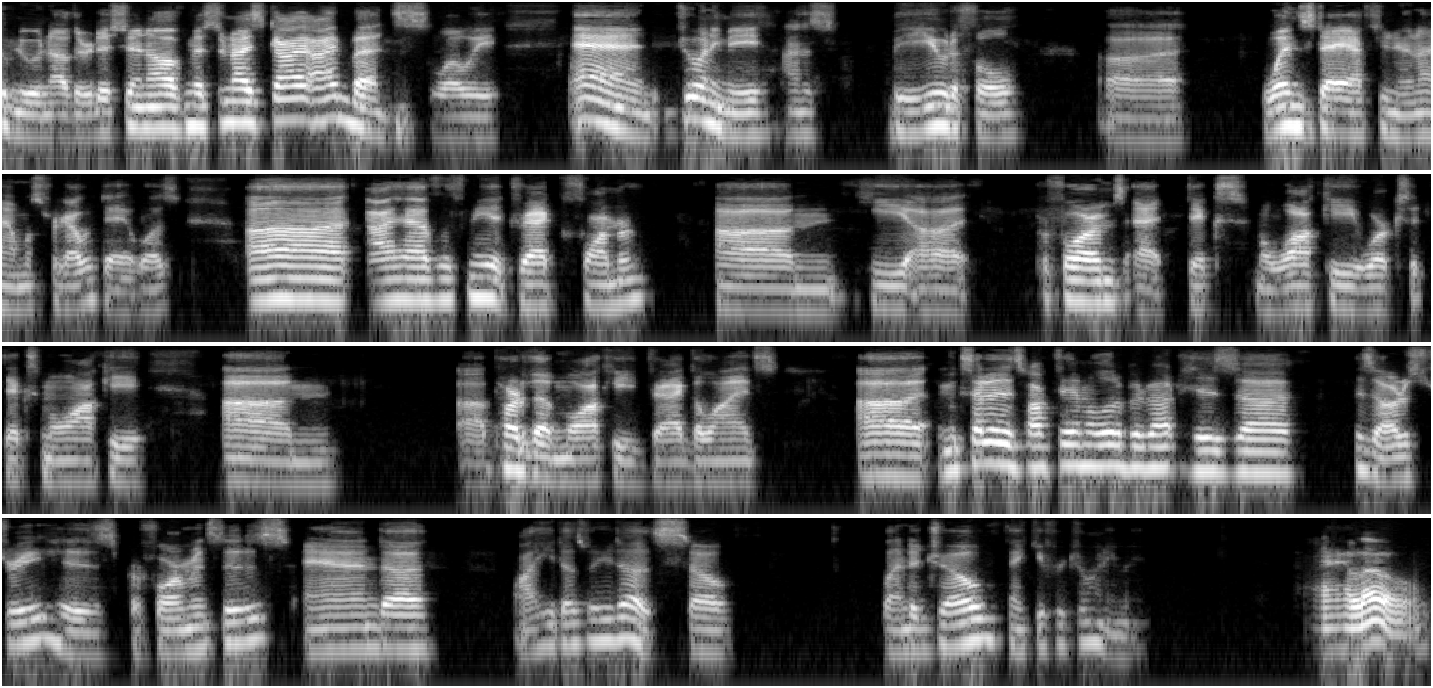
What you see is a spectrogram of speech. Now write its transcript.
welcome to another edition of Mr. Nice Guy. I'm Ben Slowey, and joining me on this beautiful uh, Wednesday afternoon, I almost forgot what day it was. Uh, I have with me a drag performer. Um, he uh, performs at Dick's Milwaukee, works at Dick's Milwaukee, um, uh, part of the Milwaukee Drag Alliance. Uh, I'm excited to talk to him a little bit about his uh, his artistry, his performances, and uh, why he does what he does. So, Linda Joe, thank you for joining me. Hi, hello.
